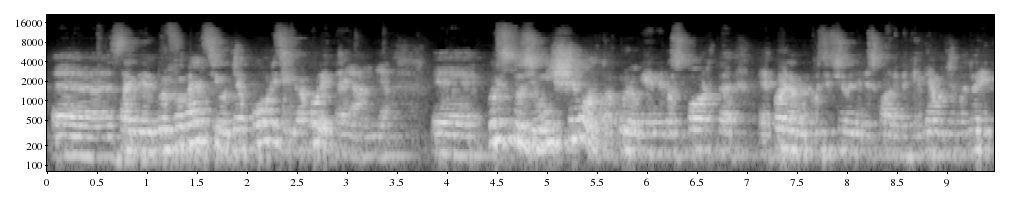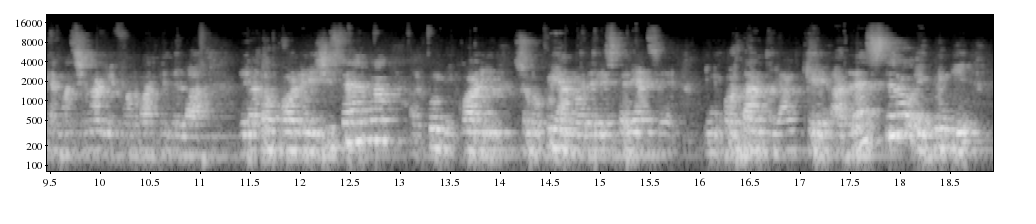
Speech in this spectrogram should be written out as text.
eh, Stati del Golfo Persico, Giappone, Singapore e Thailandia. Eh, questo si unisce molto a quello che nello sport è poi la composizione delle squadre, perché abbiamo giocatori internazionali che fanno parte della, della top volley Cisterna, alcuni dei quali sono qui, hanno delle esperienze importanti anche all'estero e quindi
